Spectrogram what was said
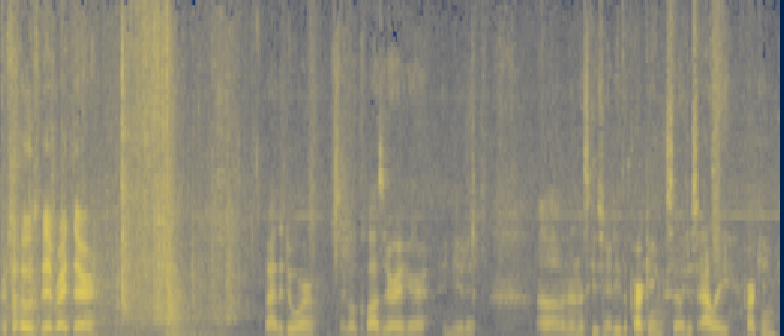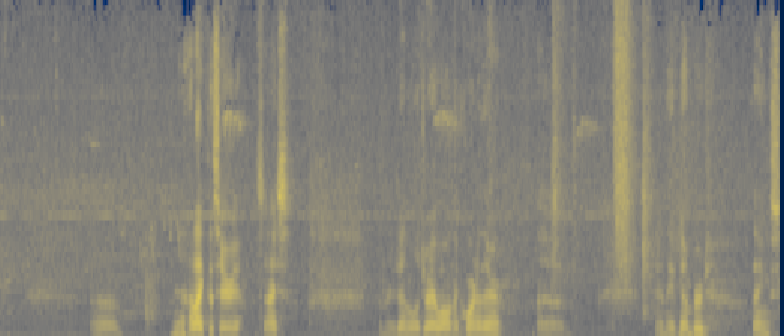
There's a hose bib right there by the door. It's like a little closet area here if you needed it. Um, and then this gives you an idea of the parking. So just alley parking. Um, yeah, I like this area. It's nice. And they've done a little drywall in the corner there. Um, and they've numbered things,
